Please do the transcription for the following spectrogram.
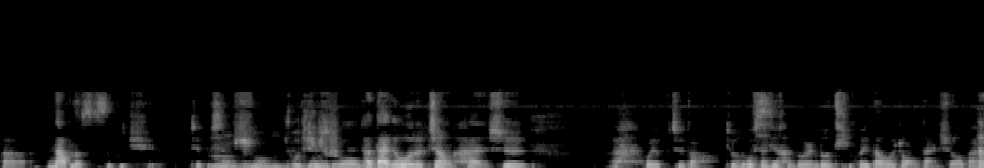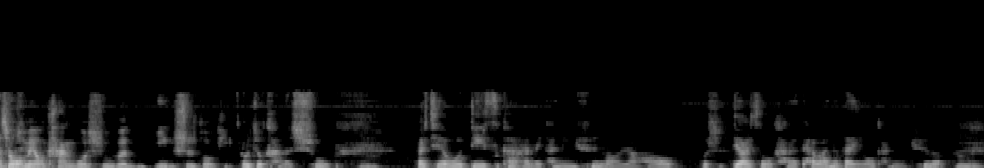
呃《那不勒斯四部曲》这部小说，嗯嗯我听你说过它带给我的震撼是，唉，我也不知道，就我相信很多人都体会到过这种感受吧。但是我没有看过书跟影视作品。我就看了书，嗯而且我第一次看还没看进去呢，然后我是第二次我看了台湾的翻译，我看进去了。嗯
